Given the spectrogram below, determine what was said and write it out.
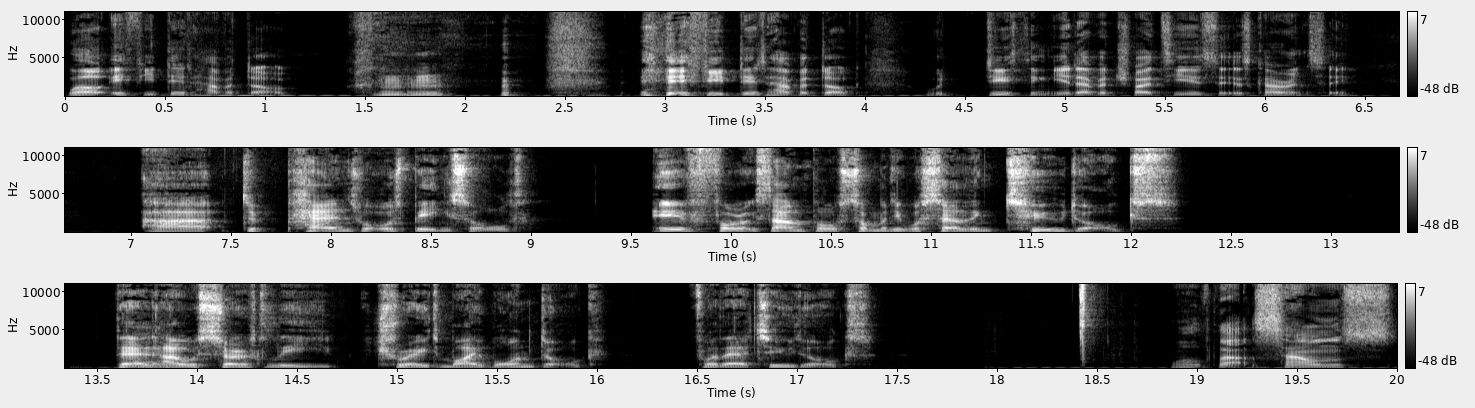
Well, if you did have a dog, hmm if you did have a dog, would do you think you'd ever try to use it as currency? Uh, depends what was being sold. If, for example, somebody was selling two dogs, then Oh. I would certainly trade my one dog for their two dogs. Well, that sounds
